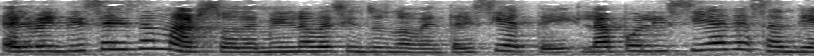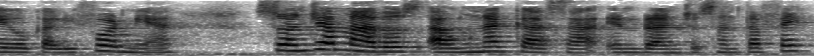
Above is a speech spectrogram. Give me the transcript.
El 26 de marzo de 1997, la policía de San Diego, California, son llamados a una casa en Rancho Santa Fe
